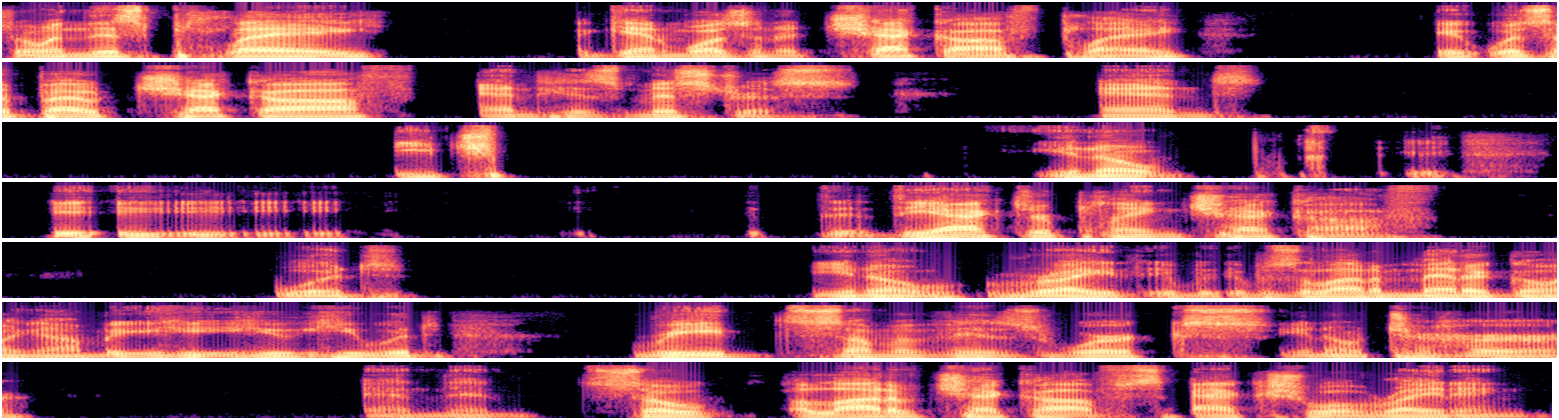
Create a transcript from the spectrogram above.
So in this play, again, wasn't a Chekhov play. It was about Chekhov and his mistress. And each, you know, it, it, it, the, the actor playing Chekhov would, you know, write. It, it was a lot of meta going on, but he, he he would read some of his works, you know, to her, and then so a lot of Chekhov's actual writing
